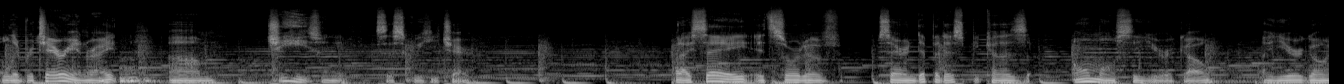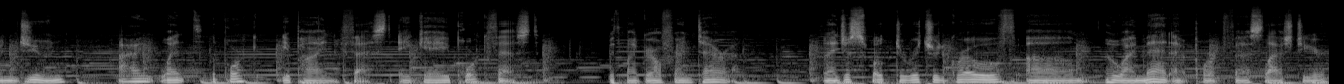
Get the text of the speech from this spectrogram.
a libertarian, right? Um, jeez, we need to fix this squeaky chair. But I say it's sort of serendipitous because almost a year ago, a year ago in June, I went to the Porcupine Fest, aka PorcFest, with my girlfriend Tara. And I just spoke to Richard Grove, um, who I met at PorcFest last year.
